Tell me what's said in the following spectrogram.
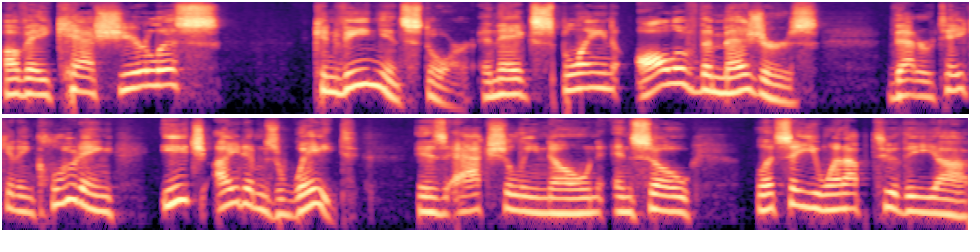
of a cashierless convenience store. And they explain all of the measures that are taken, including each item's weight is actually known. And so, let's say you went up to the uh,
